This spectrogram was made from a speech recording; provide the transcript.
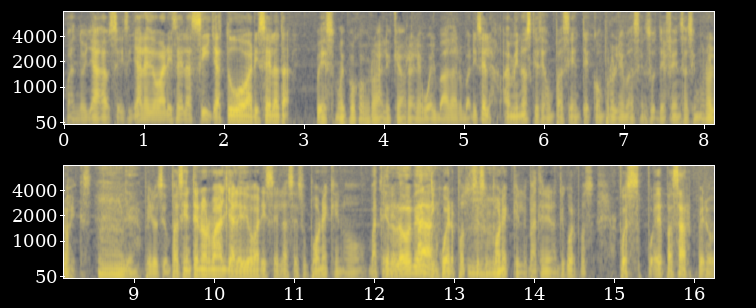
Cuando ya se dice, ya le dio varicela, sí, ya tuvo varicela, es muy poco probable que ahora le vuelva a dar varicela, a menos que sea un paciente con problemas en sus defensas inmunológicas. Mm, Pero si un paciente normal ya le dio varicela, se supone que no va a tener anticuerpos, se supone que va a tener anticuerpos, pues puede pasar, pero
